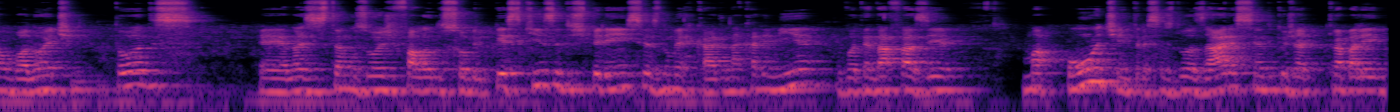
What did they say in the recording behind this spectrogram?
Então, boa noite a todos. É, nós estamos hoje falando sobre pesquisa de experiências no mercado e na academia. Eu vou tentar fazer uma ponte entre essas duas áreas, sendo que eu já trabalhei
